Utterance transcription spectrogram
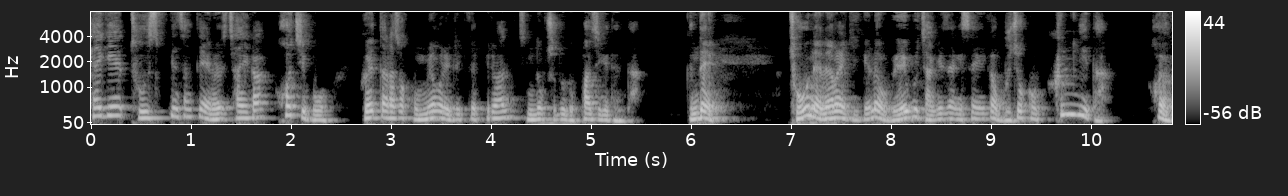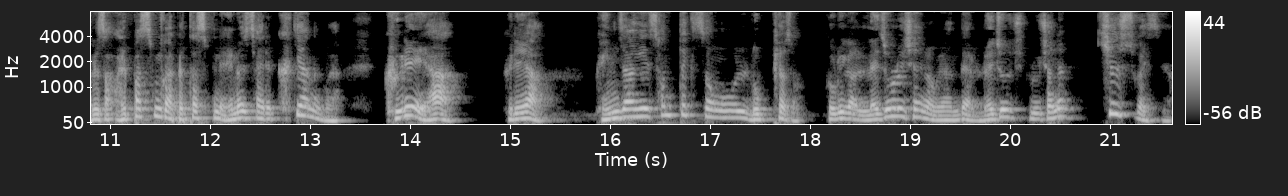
핵의 두 스핀 상태의 에너지 차이가 커지고 그에 따라서 공명을 일으킬 때 필요한 진동수도 높아지게 된다. 근데 좋은 NMR 기계는 외부 자기장의 세기가 무조건 큽니다. 커요. 그래서 알파 스핀과 베타 스핀의 에너지 차이를 크게 하는 거야. 그래야, 그래야 굉장히 선택성을 높여서, 그 우리가 레졸루션이라고 하는데, 레졸루션을 키울 수가 있어요.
